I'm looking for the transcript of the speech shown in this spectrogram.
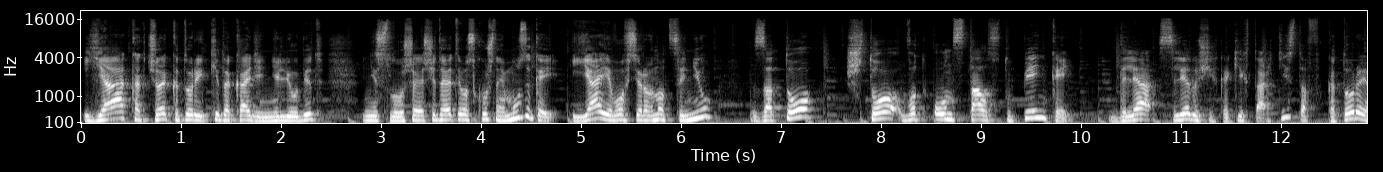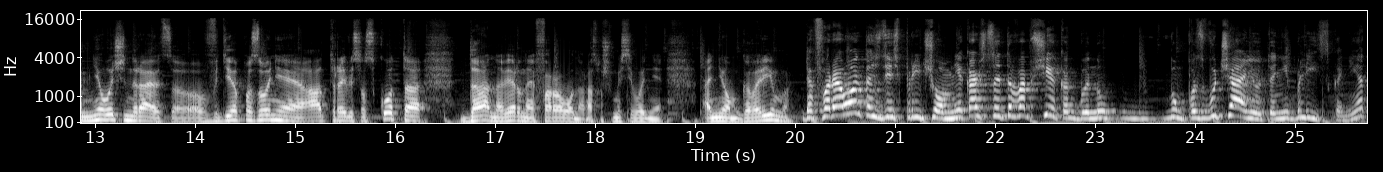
Я, как человек, который Кида Кади не любит, не слушает, считает его скучной музыкой, я его все равно ценю за то, что вот он стал ступенькой для следующих каких-то артистов, которые мне очень нравятся. В диапазоне от Трэвиса Скотта до, наверное, Фараона, раз уж мы сегодня о нем говорим. Да Фараон-то здесь при чем? Мне кажется, это вообще как бы, ну, ну по звучанию-то не близко, нет?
